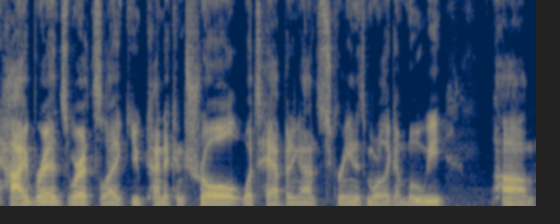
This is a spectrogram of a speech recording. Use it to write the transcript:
hybrids where it's like you kind of control what's happening on screen it's more like a movie um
